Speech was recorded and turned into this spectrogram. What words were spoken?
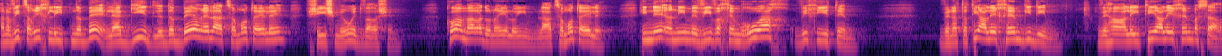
הנביא צריך להתנבא, להגיד, לדבר אל העצמות האלה שישמעו את דבר השם. כה אמר אדוני אלוהים לעצמות האלה, הנה אני מביא בכם רוח וחייתם, ונתתי עליכם גידים, והעליתי עליכם בשר,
